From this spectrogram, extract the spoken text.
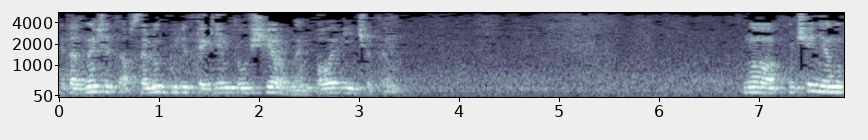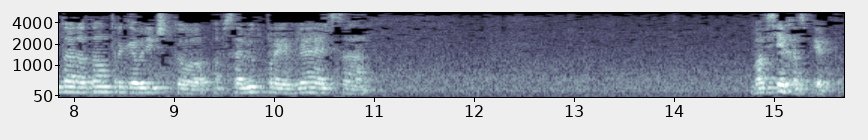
Это значит, абсолют будет каким-то ущербным, половинчатым. Но учение Анутара Тантры говорит, что абсолют проявляется во всех аспектах.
